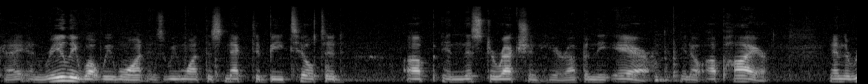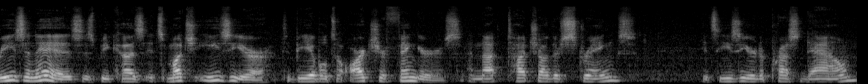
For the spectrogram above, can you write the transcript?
Okay, and really what we want is we want this neck to be tilted up in this direction here, up in the air, you know, up higher. And the reason is, is because it's much easier to be able to arch your fingers and not touch other strings. It's easier to press down.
